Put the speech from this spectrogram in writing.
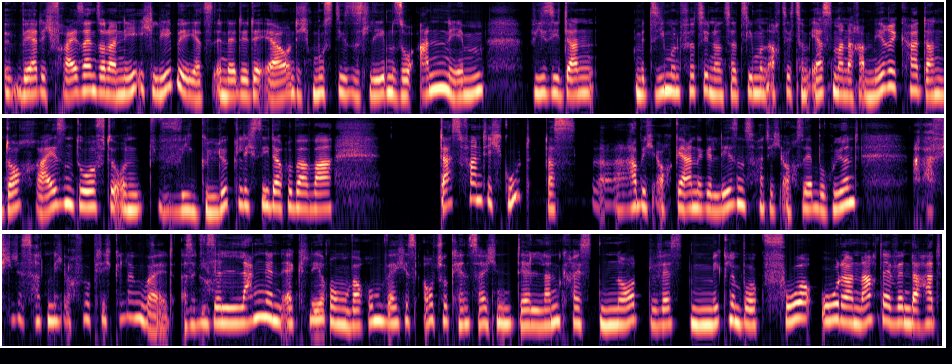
werde ich frei sein, sondern nee, ich lebe jetzt in der DDR und ich muss dieses Leben so annehmen, wie sie dann mit 47, 1987 zum ersten Mal nach Amerika dann doch reisen durfte und wie glücklich sie darüber war. Das fand ich gut. Das äh, habe ich auch gerne gelesen. Das fand ich auch sehr berührend. Aber vieles hat mich auch wirklich gelangweilt. Also diese langen Erklärungen, warum welches Autokennzeichen der Landkreis Nordwest-Mecklenburg vor oder nach der Wende hat,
